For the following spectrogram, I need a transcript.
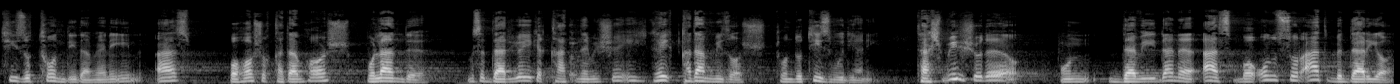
تیز و تند دیدم. یعنی این اسب باهاش و قدمهاش بلنده. مثل دریایی که قطع نمیشه این هی قدم میذاش. تند و تیز بود یعنی. تشبیه شده اون دویدن اسب با اون سرعت به دریا.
